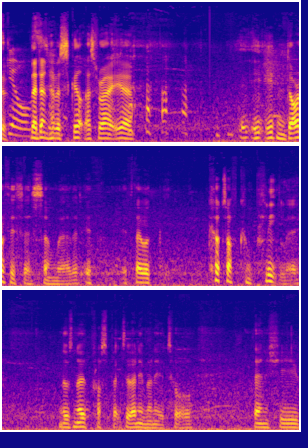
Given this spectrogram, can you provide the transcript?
do? skills They don't to- have a skill. That's right. Yeah. Even Dorothy says somewhere that if if they were cut off completely, and there was no prospect of any money at all, then she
